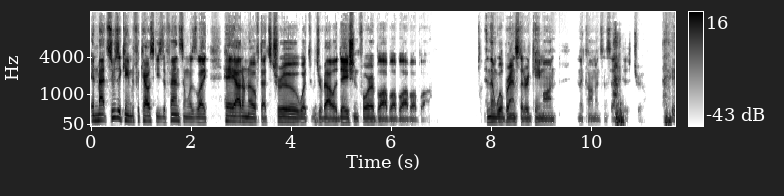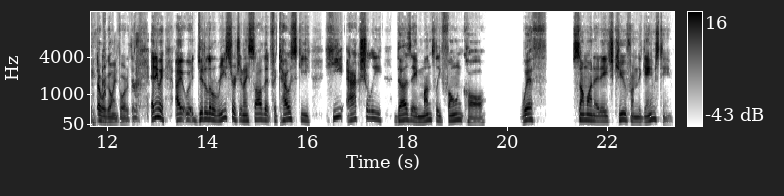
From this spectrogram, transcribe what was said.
and Matt Souza came to Fikowski's defense and was like, "Hey, I don't know if that's true. What's, what's your validation for it? Blah blah blah blah blah." And then Will Brandstetter came on in the comments and said it is true so we're going forward with it. Anyway, I w- did a little research and I saw that Fikowski he actually does a monthly phone call with someone at HQ from the games team.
